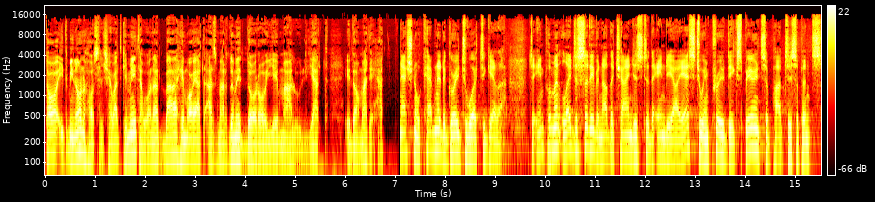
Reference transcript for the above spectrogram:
تا اطمینان حاصل شود که می تواند به حمایت از مردم دارای معلولیت ادامه دهد. National Cabinet agreed to work together to implement legislative and other changes to the NDIS to improve the experience of participants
